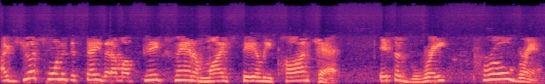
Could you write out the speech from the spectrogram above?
I just wanted to say that I'm a big fan of Mike's Daily Podcast. It's a great program.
